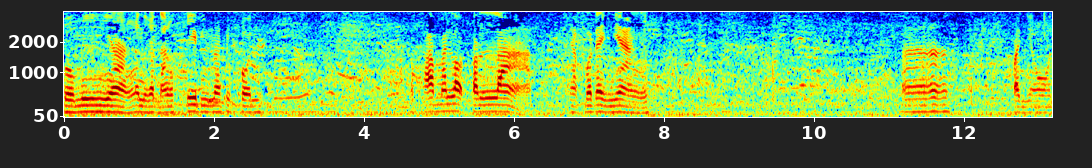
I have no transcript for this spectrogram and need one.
บมีอย่างอันนี้ก็นังกินนะทุกคนพามาเลาะตลาดอยากบ่ได้หยังปลาปลาโยน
